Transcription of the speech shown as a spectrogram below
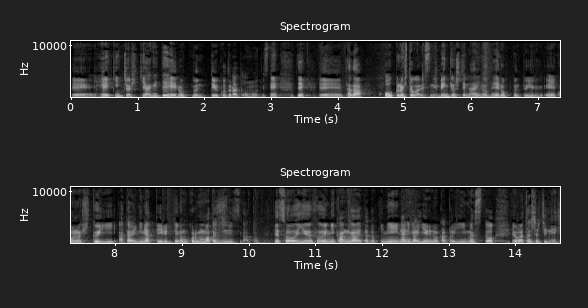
えー、平均値を引き上げて6分っていうことだと思うんですね。で、えー、ただ、多くの人がですね、勉強してないので6分という、えー、この低い値になっているっていうのもこれもまた事実だと。で、そういうふうに考えたときに何が言えるのかと言いますと、えー、私たちね、一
